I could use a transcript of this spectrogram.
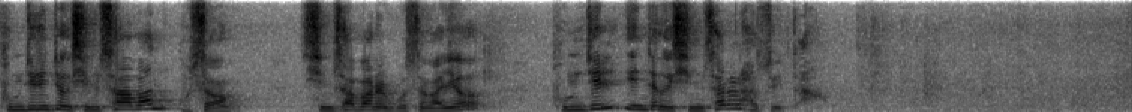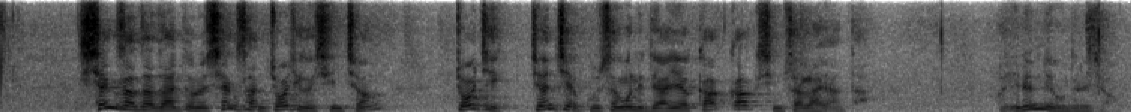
품질 인정 심사반 구성, 심사반을 구성하여 품질 인정의 심사를 할 수 있다. 생산자 단위 또는 생산 조직의 신청, 조직 전체 구성원에 대하여 각각 심사를 해야 한다. 뭐 이런 내용들이죠.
